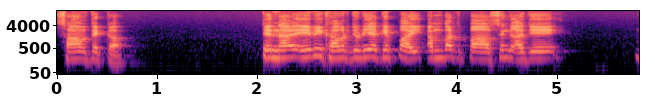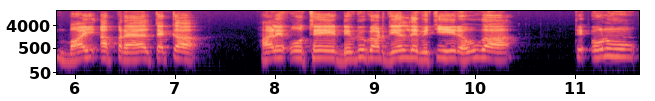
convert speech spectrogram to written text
ਸ਼ਾਮ ਤੱਕ। ਤੇ ਨਾਲ ਇਹ ਵੀ ਖਬਰ ਜੁੜੀ ਹੈ ਕਿ ਭਾਈ ਅੰਮ੍ਰਿਤਪਾਲ ਸਿੰਘ ਅਜੇ 22 ਅਪ੍ਰੈਲ ਤੱਕ ਹਾਲੇ ਉਥੇ ਡਿਬਰੂਗੜ੍ਹ ਜੇਲ੍ਹ ਦੇ ਵਿੱਚ ਹੀ ਰਹੂਗਾ ਤੇ ਉਹਨੂੰ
